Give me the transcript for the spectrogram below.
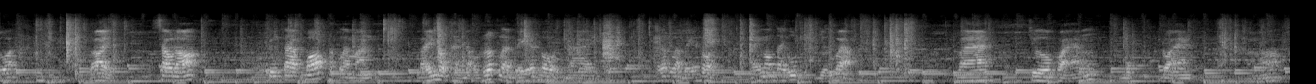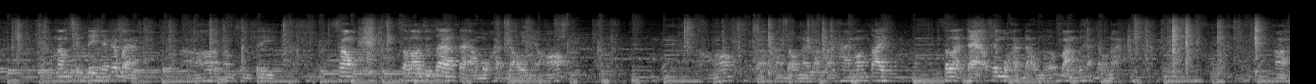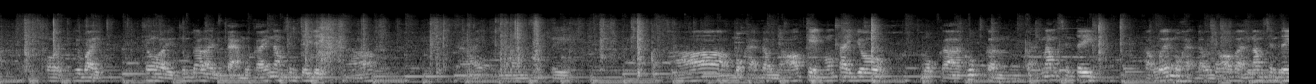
Đừng rồi, sau đó, chúng ta bóp thật là mạnh. Lấy một hạt đậu rất là bé thôi. Này, rất là bé thôi. Lấy ngón tay út giữ vào. Và chừa khoảng một đoạn. Đó 5 cm nha các bạn. Đó 5 cm xong, sau đó chúng ta tạo một hạt đậu nhỏ. Đó hạt đậu này là khoảng hai ngón tay. Sau lại tạo thêm một hạt đậu nữa bằng với hạt đậu này. À rồi như vậy. Xong rồi, chúng ta lại tạo một cái 5 cm đi. Đó. Đó một hạt đậu nhỏ kèm ngón tay vô một à, khúc cần khoảng 5 cm cộng với một hạt đậu nhỏ và 5 cm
